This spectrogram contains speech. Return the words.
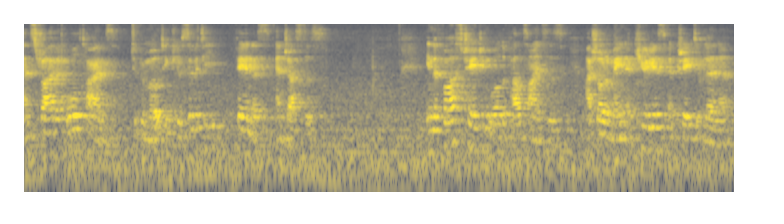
and strive at all times to promote inclusivity, fairness, and justice. In the fast changing world of health sciences, I shall remain a curious and creative learner,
